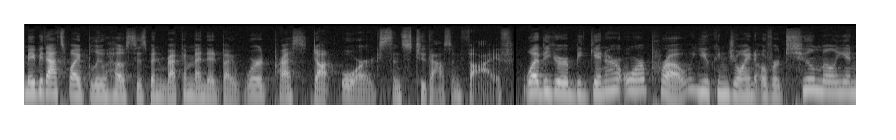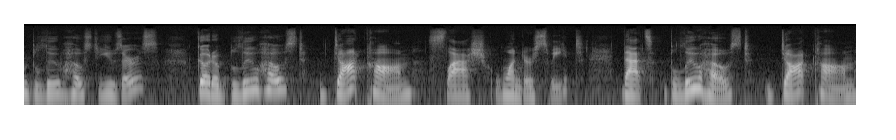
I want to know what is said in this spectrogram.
Maybe that's why Bluehost has been recommended by WordPress.org since 2005. Whether you're a beginner or a pro, you can join over 2 million Bluehost users. Go to bluehost.com slash wondersuite. That's bluehost.com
